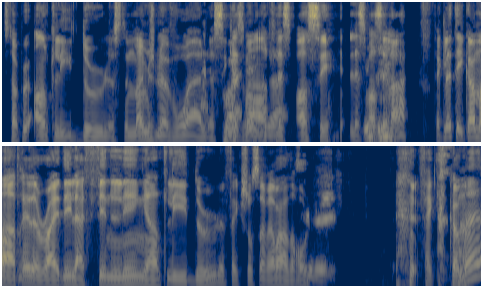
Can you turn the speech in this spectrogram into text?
c'est un peu entre les deux. C'est même, je le vois. C'est quasiment entre l'espace et l'espace et l'air. Fait que là, t'es comme en train de rider la fine ligne entre les deux. Fait que je trouve ça vraiment drôle. fait que comment.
